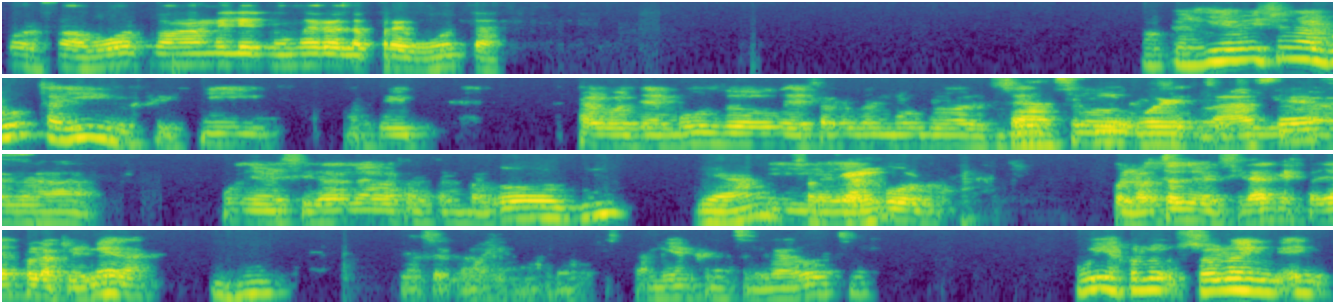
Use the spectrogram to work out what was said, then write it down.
Por favor, póngame el número a la pregunta. Porque el día me una ruta ahí, y, y algo del mundo, de desarrollo del mundo al centro, la Universidad de San Salvador, yeah, y allá por, por la otra universidad que está allá por la primera. Uh -huh también San Salvador. sí. Uy, solo, solo en, en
